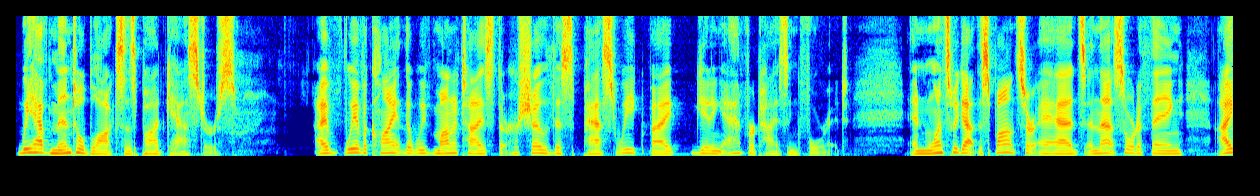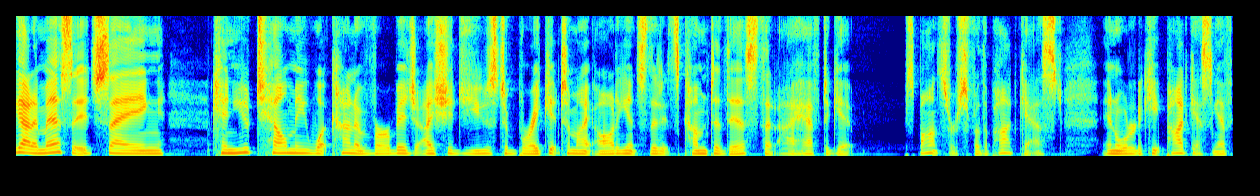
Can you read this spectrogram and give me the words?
We have mental blocks as podcasters. I've, we have a client that we've monetized her show this past week by getting advertising for it. And once we got the sponsor ads and that sort of thing, I got a message saying, Can you tell me what kind of verbiage I should use to break it to my audience that it's come to this, that I have to get sponsors for the podcast in order to keep podcasting? If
